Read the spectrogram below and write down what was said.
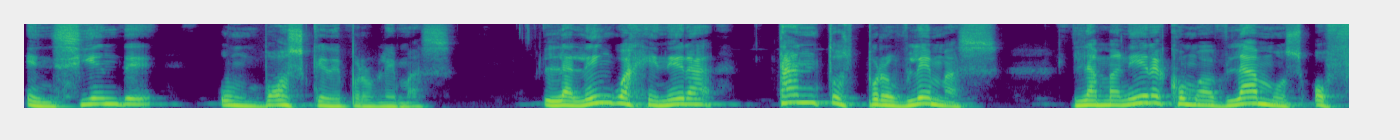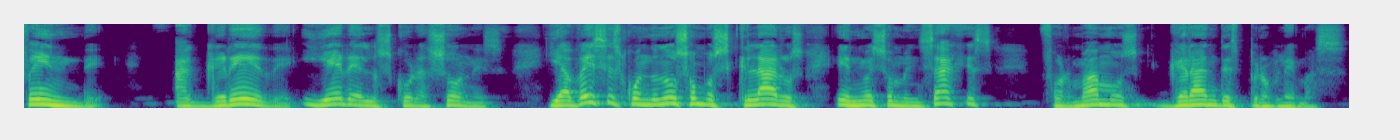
enciende un bosque de problemas. La lengua genera tantos problemas. La manera como hablamos ofende, agrede, hiere los corazones. Y a veces cuando no somos claros en nuestros mensajes, formamos grandes problemas.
